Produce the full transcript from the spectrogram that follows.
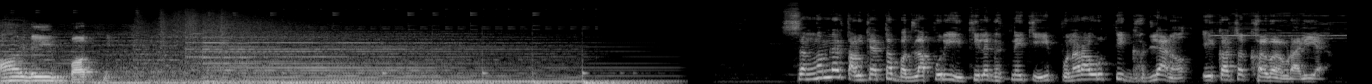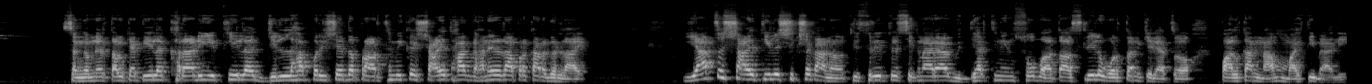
आरडे बातमी. संगमनेर तालुक्यात बदलापुरी येथील घटनेची पुनरावृत्ती घडल्यानं एकाच खळबळ उडाली आहे. संगमनेर तालुक्यातील खराडी येथील जिल्हा परिषद प्राथमिक शाळेत हा घाणेरडा प्रकार घडला आहे. याच शाळेतील शिक्षकानं तिसरीत शिकणाऱ्या विद्यार्थिनींसोबत असलेलं वर्तन केल्याचं पालकांना माहिती मिळाली.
